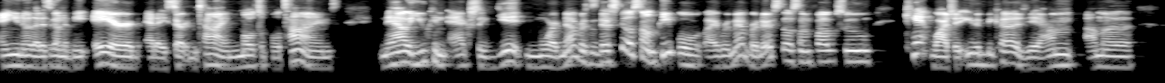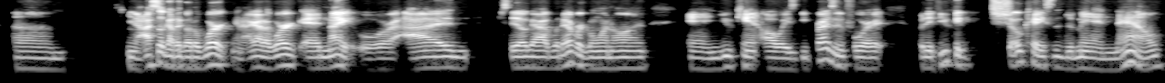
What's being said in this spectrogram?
and you know that it's going to be aired at a certain time multiple times, now you can actually get more numbers. Because there's still some people like remember there's still some folks who can't watch it either because yeah, I'm I'm a um, you know, I still got to go to work and I got to work at night or I still got whatever going on and you can't always be present for it. But if you could showcase the demand now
